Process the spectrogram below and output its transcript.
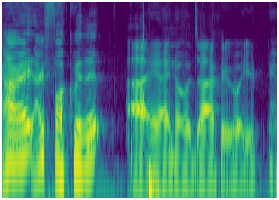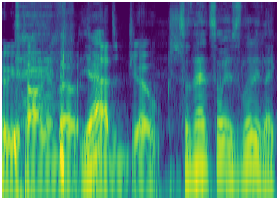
"All right, I fuck with it." I I know exactly what you're who you're talking about. yeah, that's jokes. So then, so it was literally like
